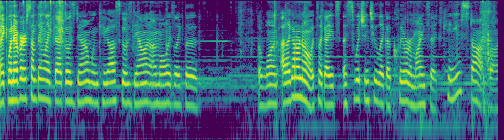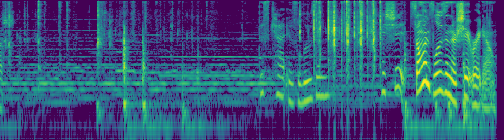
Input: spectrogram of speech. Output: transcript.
Like whenever something like that goes down, when chaos goes down, I'm always like the the one I like I don't know, it's like I, I switch into like a clearer mindset. Can you stop, Bosh? This cat is losing his shit. Someone's losing their shit right now.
